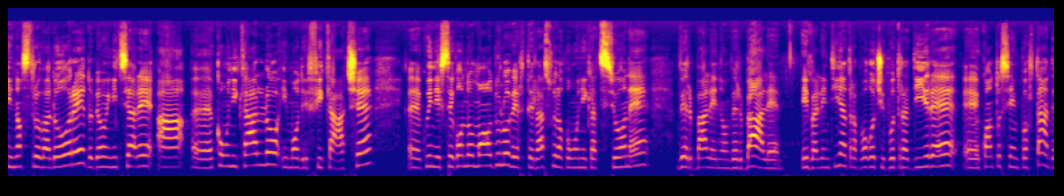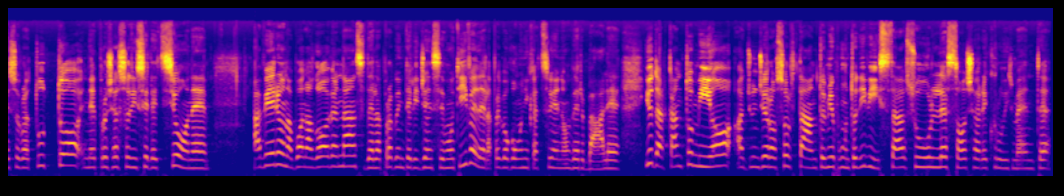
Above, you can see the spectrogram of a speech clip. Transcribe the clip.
il nostro valore, dobbiamo iniziare a eh, comunicarlo in modo efficace. Eh, quindi il secondo modulo verterà sulla comunicazione verbale e non verbale e Valentina tra poco ci potrà dire eh, quanto sia importante soprattutto nel processo di selezione avere una buona governance della propria intelligenza emotiva e della propria comunicazione non verbale. Io dal canto mio aggiungerò soltanto il mio punto di vista sul social recruitment.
